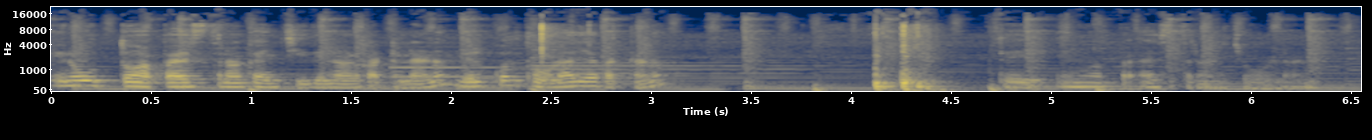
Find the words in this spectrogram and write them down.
ਇਹਨੂੰ ਉੱਤੋਂ ਆਪਾਂ ਇਸ ਤਰ੍ਹਾਂ ਕੈਂਚੀ ਦੇ ਨਾਲ ਕੱਟ ਲੈਣਾ, ਬਿਲਕੁਲ ਥੋੜਾ ਜਿਹਾ ਕੱਟਣਾ। ਤੇ ਇਹਨੂੰ ਆਪਾਂ ਇਸ ਤਰ੍ਹਾਂ ਨਿਚੋੜ ਲੈਣਾ।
